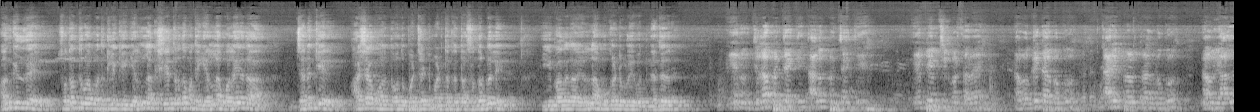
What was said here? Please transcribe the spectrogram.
ಹಂಗಿಲ್ಲದೆ ಸ್ವತಂತ್ರವಾಗಿ ಬದುಕಲಿಕ್ಕೆ ಎಲ್ಲ ಕ್ಷೇತ್ರದ ಮತ್ತು ಎಲ್ಲ ವಲಯದ ಜನಕ್ಕೆ ಆಶಾಗುವಂತ ಒಂದು ಬಜೆಟ್ ಮಾಡ್ತಕ್ಕಂಥ ಸಂದರ್ಭದಲ್ಲಿ ಈ ಭಾಗದ ಎಲ್ಲ ಮುಖಂಡಗಳು ಇವತ್ತು ನೆರೆದಿದ್ದಾರೆ. ಏನು ಜಿಲ್ಲಾ ಪಂಚಾಯತಿ, ತಾಲೂಕ್ ಪಂಚಾಯತಿ ಎ ಪಿ ಎಂ ಸಿ ಕೊಡ್ತವೆ ನಾವು ಒಗ್ಗಟ್ಟಾಗಬೇಕು ಕಾರ್ಯಪ್ರವೃತ್ತರಾಗಬೇಕು ನಾವು ಎಲ್ಲ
